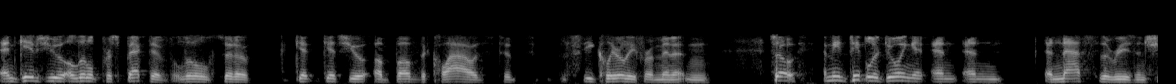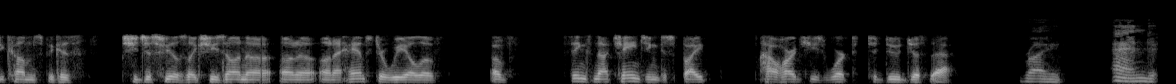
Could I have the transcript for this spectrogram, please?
and gives you a little perspective, a little sort of get gets you above the clouds to, to see clearly for a minute. And so I mean people are doing it and and and that's the reason she comes because she just feels like she's on a on a on a hamster wheel of of things not changing despite how hard she's worked to do just that. Right. And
